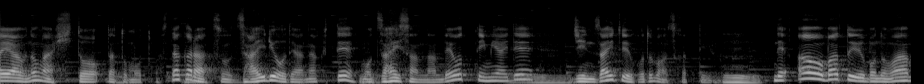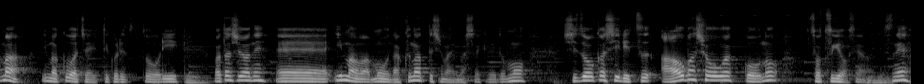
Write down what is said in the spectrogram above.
え合うのが人だと思ってます。だからその材料ではなくてもう財産なんだよって意味合いで人材という言葉を使っている。うん。で青葉というものは、まあ、今クワちゃん言ってくれた通り、私はね、えー今はもう亡くなってしまいましたけれども静岡市立青葉小学校の卒業生なんですね、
